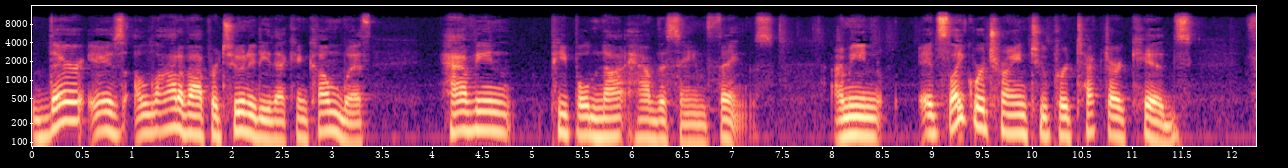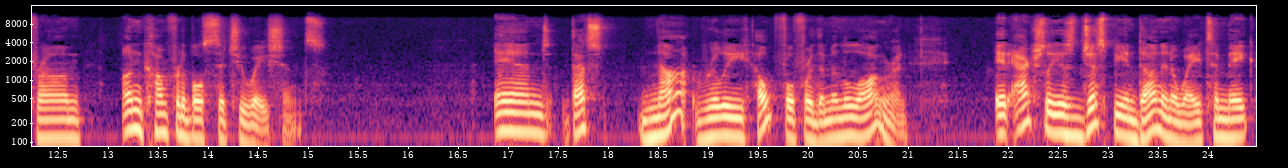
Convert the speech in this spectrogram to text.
there is a lot of opportunity that can come with having people not have the same things. I mean, it's like we're trying to protect our kids from uncomfortable situations. And that's not really helpful for them in the long run. It actually is just being done in a way to make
